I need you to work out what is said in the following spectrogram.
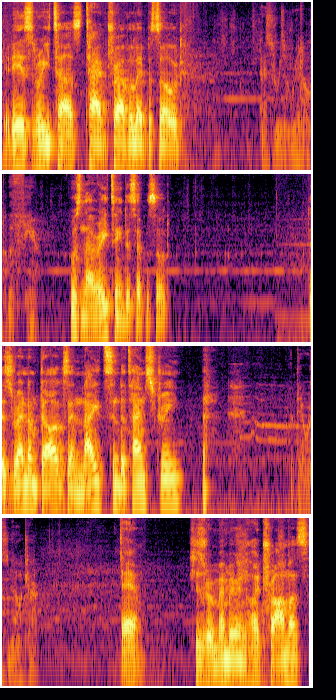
it is Rita's time travel episode. as riddled with fear. Who's narrating this episode? There's random dogs and knights in the time stream. But there was no turn. Damn. She's remembering her traumas.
